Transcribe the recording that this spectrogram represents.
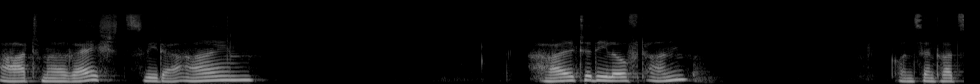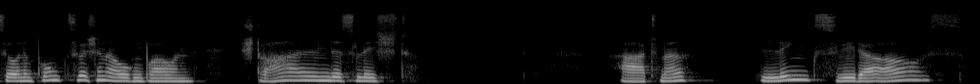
Atme rechts wieder ein. Halte die Luft an. Konzentration im Punkt zwischen Augenbrauen. Strahlendes Licht. Atme links wieder aus.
